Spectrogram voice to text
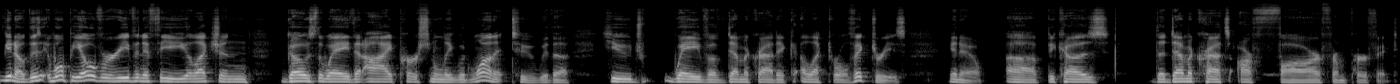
you know, this it won't be over even if the election goes the way that I personally would want it to, with a huge wave of Democratic electoral victories. You know, uh, because the Democrats are far from perfect.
